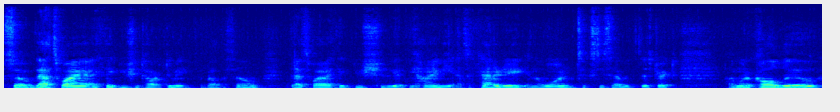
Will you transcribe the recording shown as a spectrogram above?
So that's why I think you should talk to me about the film. That's why I think you should get behind me as a candidate in the 167th district. I'm going to call Lou.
